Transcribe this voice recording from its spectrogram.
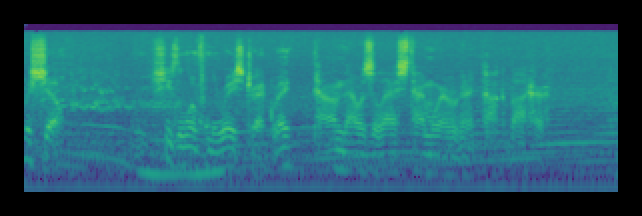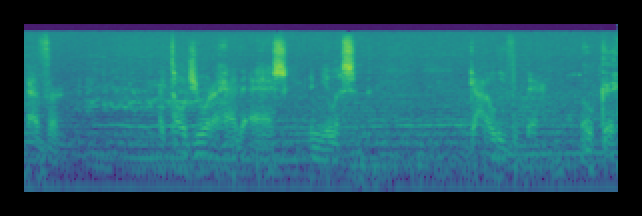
Michelle. She's the one from the racetrack, right? Tom, that was the last time we're ever gonna talk about her. Ever. I told you what I had to ask, and you listened. Gotta leave it there. Okay.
